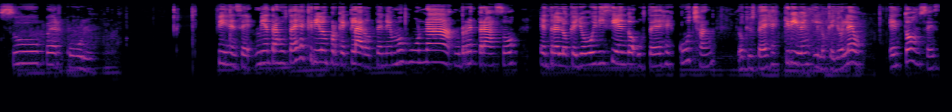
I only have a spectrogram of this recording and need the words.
Súper cool. Fíjense, mientras ustedes escriben, porque claro, tenemos una, un retraso entre lo que yo voy diciendo, ustedes escuchan lo que ustedes escriben y lo que yo leo. Entonces,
